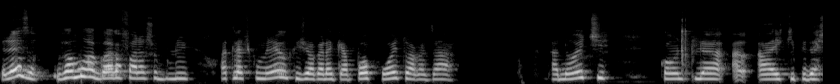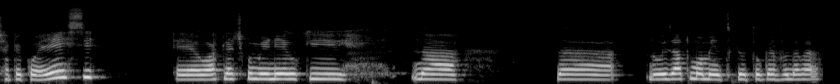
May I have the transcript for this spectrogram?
Beleza? Vamos agora falar sobre o Atlético Mineiro, que joga daqui a pouco, 8 horas da, da noite, contra a, a equipe da Chapecoense. É, o Atlético Mineiro que na, na, no exato momento que eu estou gravando agora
